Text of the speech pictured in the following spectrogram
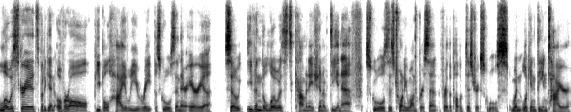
lowest grades. But again, overall, people highly rate the schools in their area. So even the lowest combination of D and F schools is 21% for the public district schools when looking at the entire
